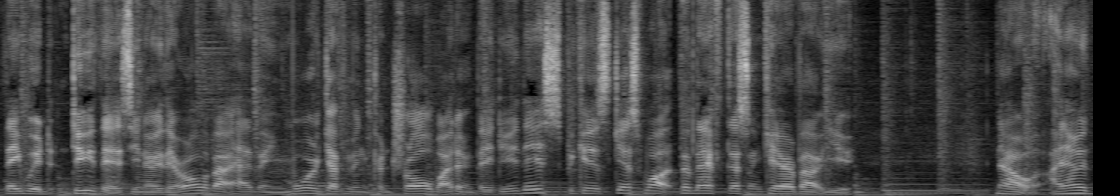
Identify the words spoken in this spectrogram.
they would do this. You know, they're all about having more government control. Why don't they do this? Because guess what? The left doesn't care about you. Now, I know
